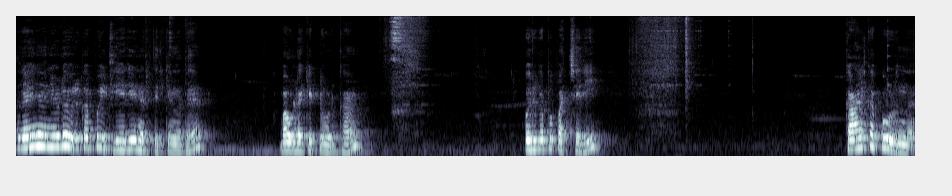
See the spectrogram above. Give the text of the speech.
അതിനായി ഞാനിവിടെ ഒരു കപ്പ് ഇഡ്ഡലി അരിയാണ് എടുത്തിരിക്കുന്നത്. ബൗളിലേക്ക് ഇട്ട് കൊടുക്കാം. ഒരു കപ്പ് പച്ചരി. കാൽ കപ്പ് ഉഴുന്ന്.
